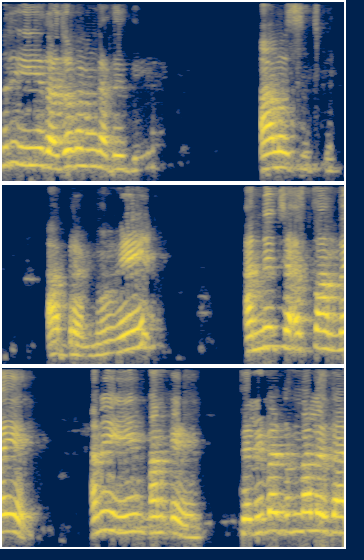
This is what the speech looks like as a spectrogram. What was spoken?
మరి రజోగుణం కదా ఇది? ఆలోచించుకో. ఆ బ్రహ్మమే అన్ని చేస్తాంది అని మనకి తెలియబెట్టిందా లేదా?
